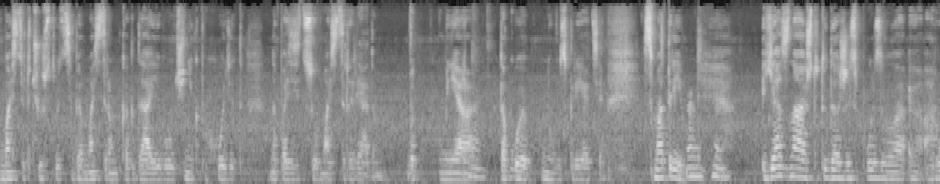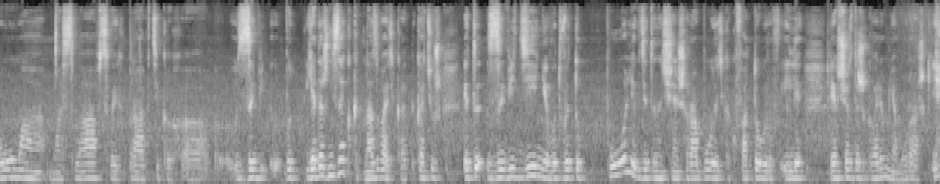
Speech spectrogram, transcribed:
мастер чувствует себя мастером, когда его ученик выходит на позицию мастера рядом. Вот у меня mm. такое ну, восприятие. Смотри, mm-hmm. Я знаю, что ты даже использовала э, арома, масла в своих практиках. А, вот я даже не знаю, как это назвать, Катюш. Это заведение вот в это поле, где ты начинаешь работать как фотограф, или я сейчас даже говорю, у меня мурашки.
